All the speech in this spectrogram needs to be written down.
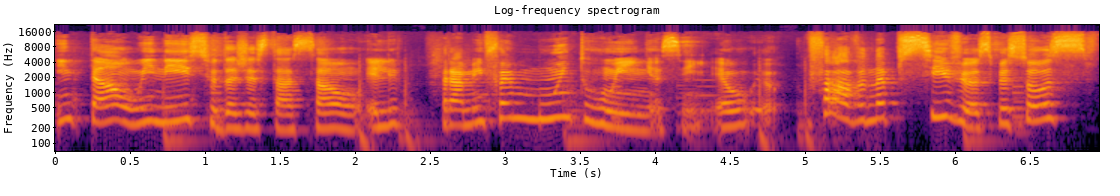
Então, o início da gestação, ele para mim foi muito ruim, assim. Eu, eu falava, não é possível, as pessoas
